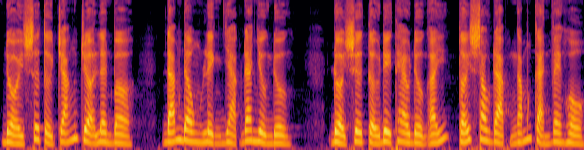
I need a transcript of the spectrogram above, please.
Đội sư tử trắng trở lên bờ, đám đông liền dạt ra nhường đường. Đội sư tử đi theo đường ấy tới sau đạp ngắm cảnh ven hồ.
